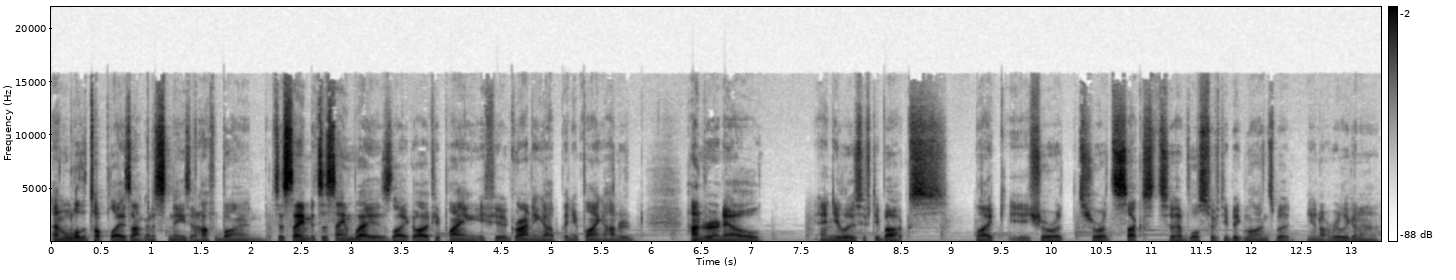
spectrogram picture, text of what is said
and a lot of the top players aren't going to sneeze at half a buy-in. It's the same. It's the same way as like, oh, if you're playing, if you're grinding up and you're playing 100, 100 NL, and you lose 50 bucks, like, sure, it sure it sucks to have lost 50 big lines, but you're not really going to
